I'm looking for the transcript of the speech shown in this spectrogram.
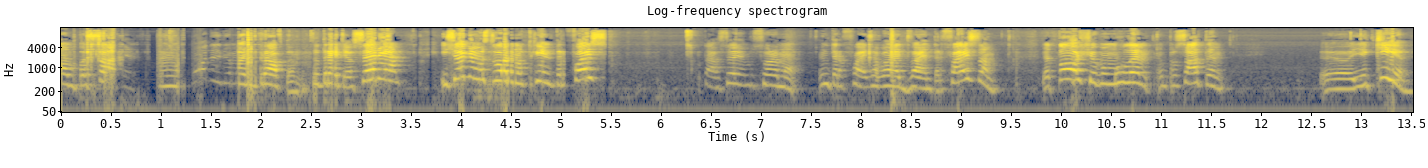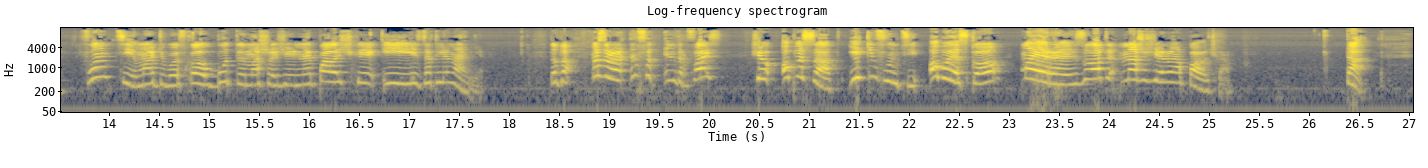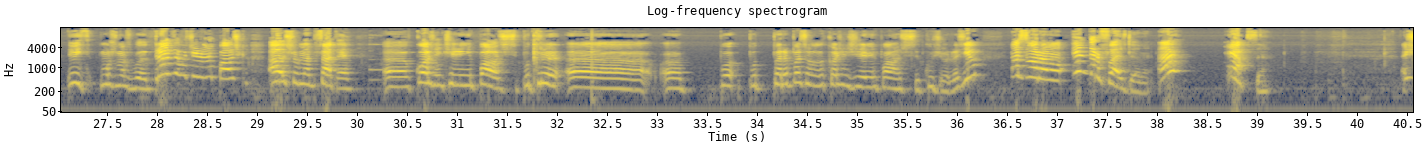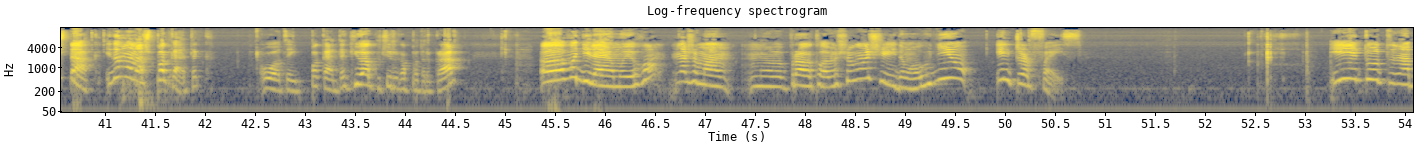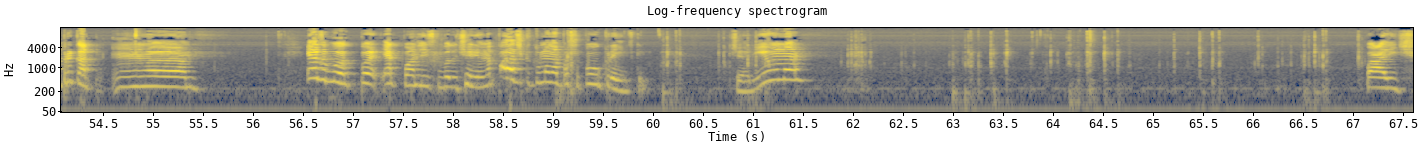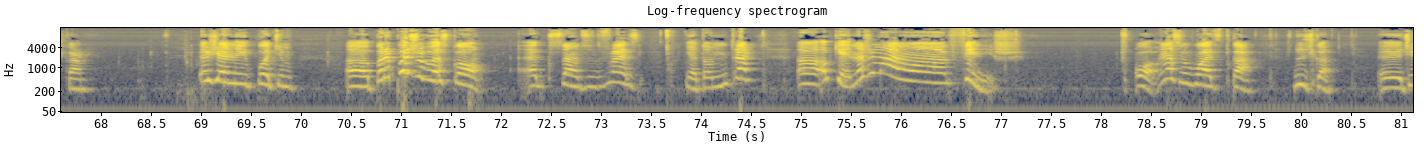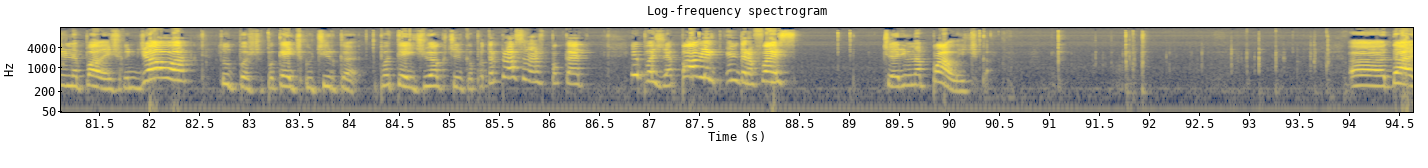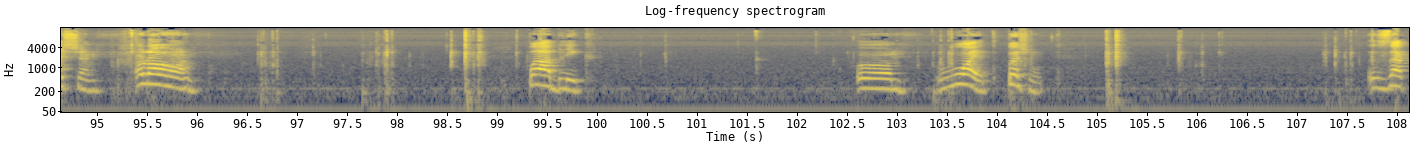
вам писати м, моди для Майнкрафта. Це третя серія. І сьогодні ми створимо такий інтерфейс. Так, сьогодні ми створимо інтерфейс, або навіть два інтерфейси. Для того, щоб ми могли писати, е, які функції мають обов'язково бути нашої чарівної палички і заклинання. Тобто, ми створимо інтерфейс, щоб описати, які функції обов'язково має реалізувати наша чарівна паличка. Дивіться, що у нас буде три чарівні палички, але щоб написати е, в кожній чарівній паличці по три. Е, е, по, по, переписувати кожній чарівній паличці кучу разів, ми створимо інтерфейс для них. А? Як це? Значить так, ідемо в наш пакетик. О, цей пакетик, UA кучерка Поттеркрафт. Е, виділяємо його, нажимаємо праву клавішу миші, йдемо в New Interface. І тут, наприклад, е, я як, по- як по-англійськи буде чарівна паличка, тому напишу по-українськи. Чарівна. Паличка. Звичайно, і потім е, перепишу обов'язково Extend Interface. Ні, то не треба. Е, окей, нажимаємо Finish. О, у нас відбувається така штучка е, чарівна паличка Java. Тут пише пакетичку чірка, пакетичок чірка Поттеркраса наш пакет. и позже Public Interface черевна палочка. Э, дальше. Ровно. Public. Э, void. Пишем. Зак...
